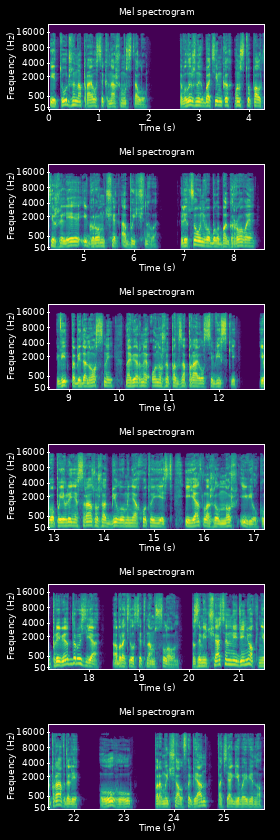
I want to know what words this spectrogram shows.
и тут же направился к нашему столу. В лыжных ботинках он ступал тяжелее и громче обычного. Лицо у него было багровое, вид победоносный, наверное, он уже подзаправился виски. Его появление сразу же отбило у меня охоту есть, и я отложил нож и вилку. «Привет, друзья!» — обратился к нам Слоун. «Замечательный денек, не правда ли?» «Угу!» — промычал Фабиан, потягивая вино.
